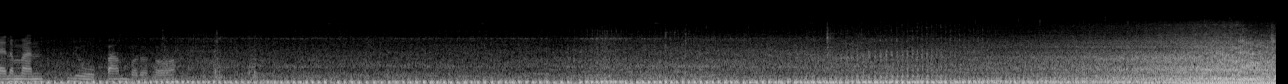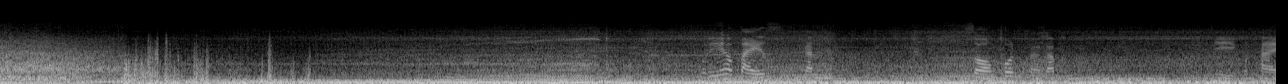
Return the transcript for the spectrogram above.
ใส่น้ำมันอยู่ปั๊มปตทไปกันสองคนนะครับ นี่คนไทย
